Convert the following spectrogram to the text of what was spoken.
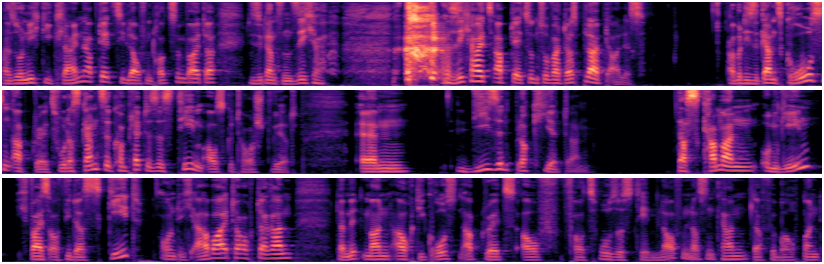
Also nicht die kleinen Updates, die laufen trotzdem weiter. Diese ganzen Sicher Sicherheitsupdates und so weiter, das bleibt alles. Aber diese ganz großen Upgrades, wo das ganze komplette System ausgetauscht wird, ähm, die sind blockiert dann. Das kann man umgehen, ich weiß auch, wie das geht und ich arbeite auch daran, damit man auch die großen Upgrades auf V2-Systemen laufen lassen kann. Dafür braucht man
